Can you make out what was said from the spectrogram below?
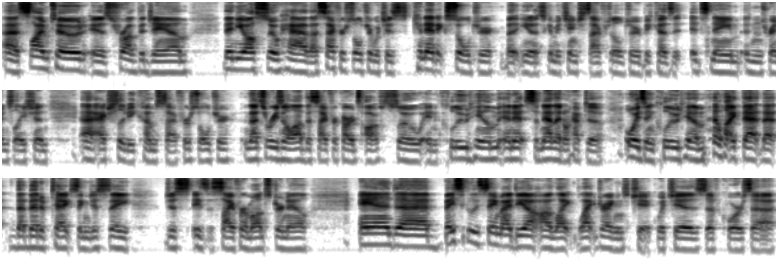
uh, Slime Toad is Frog the Jam. Then you also have a Cypher Soldier, which is Kinetic Soldier, but you know it's going to be changed to Cypher Soldier because it, its name in translation uh, actually becomes Cypher Soldier, and that's the reason a lot of the Cypher cards also include him in it. So now they don't have to always include him like that that that bit of text and just say just is a Cypher monster now. And uh, basically same idea on like Black Dragon's Chick, which is of course uh,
